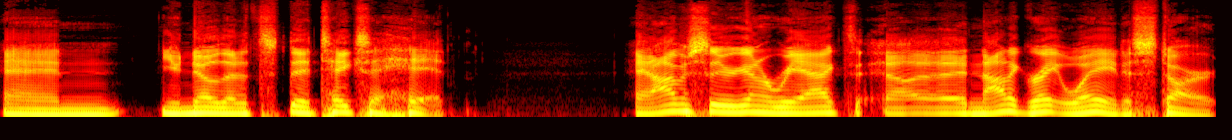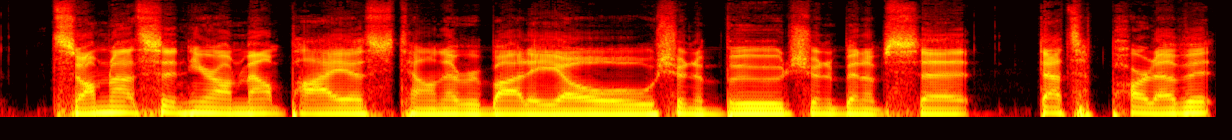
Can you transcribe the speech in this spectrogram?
and you know that it's it takes a hit. And obviously you're going to react uh, not a great way to start. So i'm not sitting here on mount pius telling everybody oh shouldn't have booed shouldn't have been upset. That's part of it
